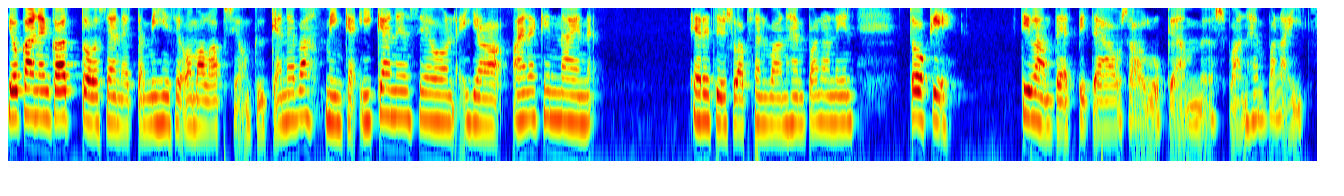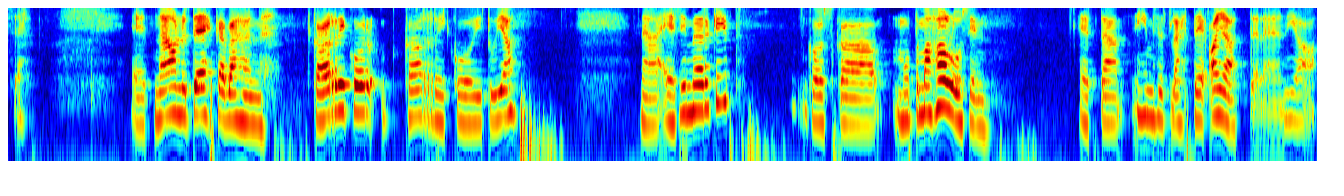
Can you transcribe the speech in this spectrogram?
Jokainen katsoo sen, että mihin se oma lapsi on kykenevä, minkä ikäinen se on ja ainakin näin erityislapsen vanhempana, niin toki tilanteet pitää osaa lukea myös vanhempana itse. Et nämä on nyt ehkä vähän karriko- karrikoituja nämä esimerkit, koska, mutta mä halusin, että ihmiset lähtee ajattelemaan ja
